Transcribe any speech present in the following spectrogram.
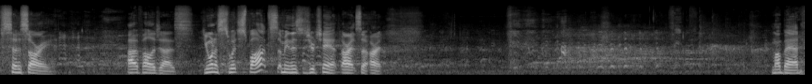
So sorry. I apologize. Do you want to switch spots? I mean, this is your chance. All right, so, all right. My bad.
